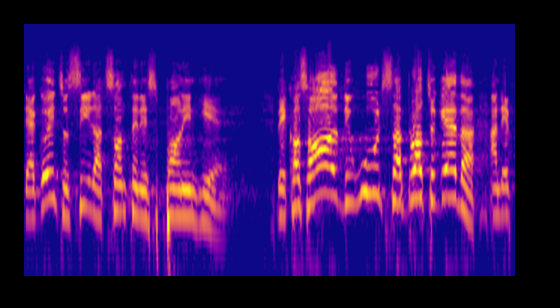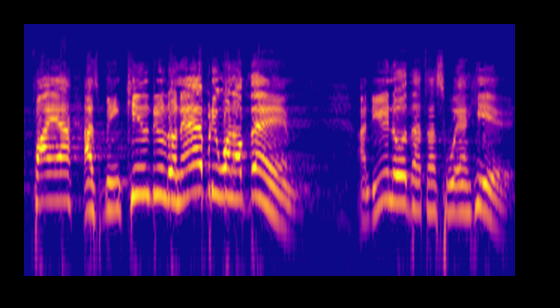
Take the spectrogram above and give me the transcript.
they're going to see that something is burning here. Because all the woods are brought together and the fire has been kindled on every one of them. And do you know that as we're here,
